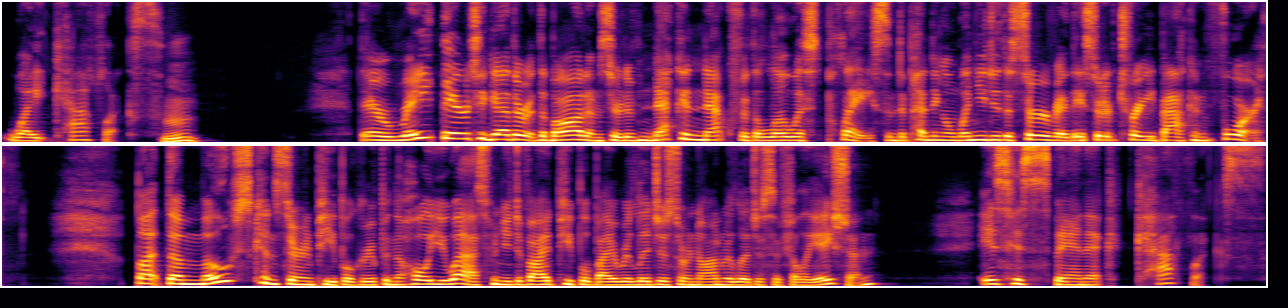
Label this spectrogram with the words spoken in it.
white Catholics. Hmm. They're right there together at the bottom, sort of neck and neck for the lowest place. And depending on when you do the survey, they sort of trade back and forth. But the most concerned people group in the whole US, when you divide people by religious or non religious affiliation, is Hispanic Catholics.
